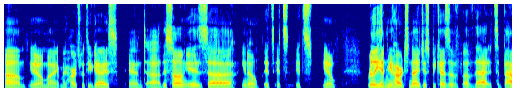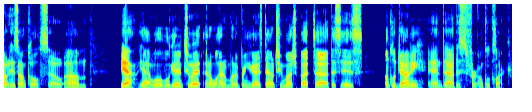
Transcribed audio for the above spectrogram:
Um, you know, my my heart's with you guys, and uh, this song is, uh, you know, it's it's it's you know, really hit me hard tonight just because of of that. It's about his uncle, so um, yeah, yeah, we'll we'll get into it. I don't I don't want to bring you guys down too much, but uh, this is Uncle Johnny, and uh, this is for Uncle Clark.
